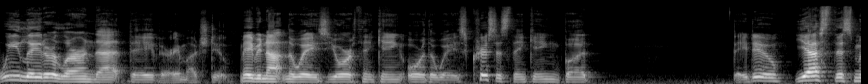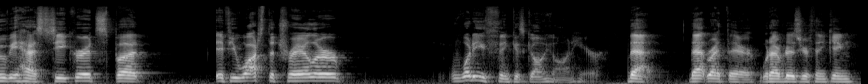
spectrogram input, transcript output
we later learn that they very much do. Maybe not in the ways you're thinking or the ways Chris is thinking, but they do. Yes, this movie has secrets, but if you watch the trailer, what do you think is going on here? That, that right there, whatever it is you're thinking,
